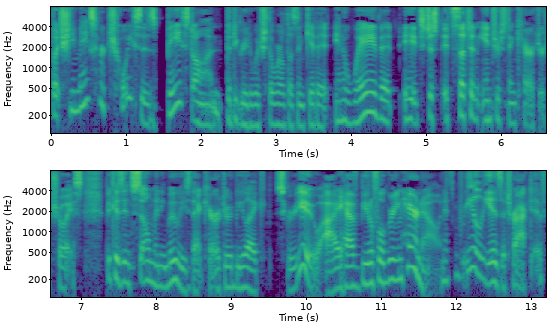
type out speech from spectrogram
but she makes her choices based on the degree to which the world doesn't get it in a way that it's just it's such an interesting character choice because in so many movies that character would be like, "Screw you, I have beautiful green hair now." And it really is attractive.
